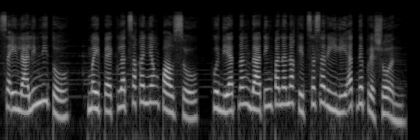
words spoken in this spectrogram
Sa ilalim nito, may peklat sa kanyang pulso, kudyat ng dating pananakit sa sarili at depresyon.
